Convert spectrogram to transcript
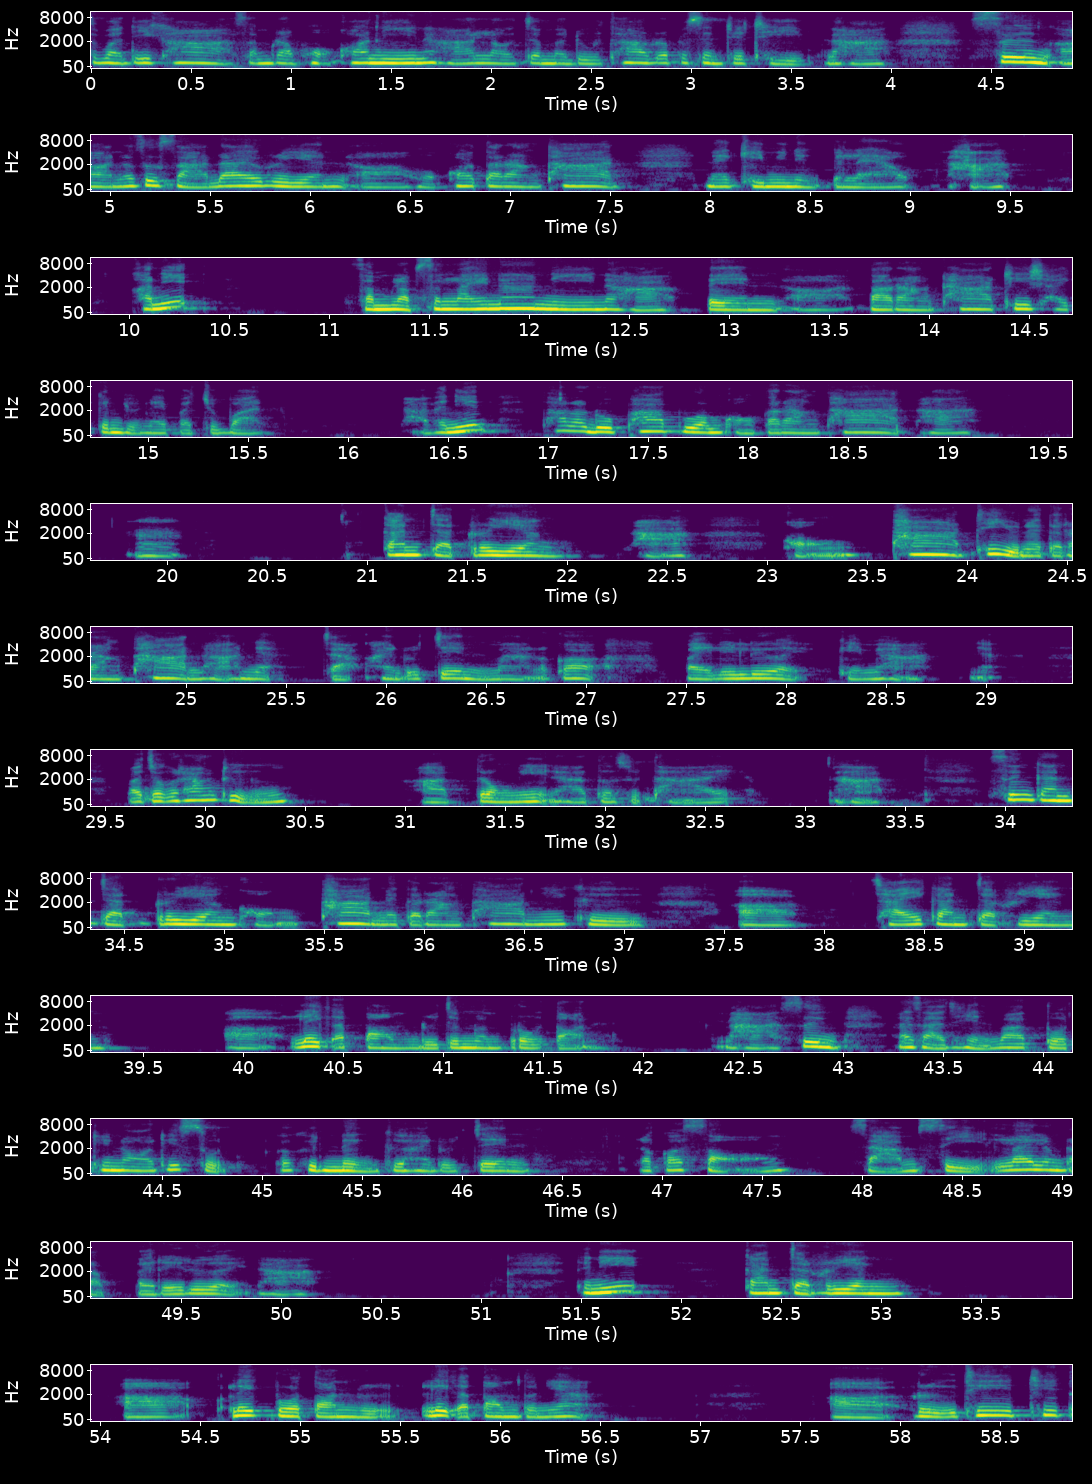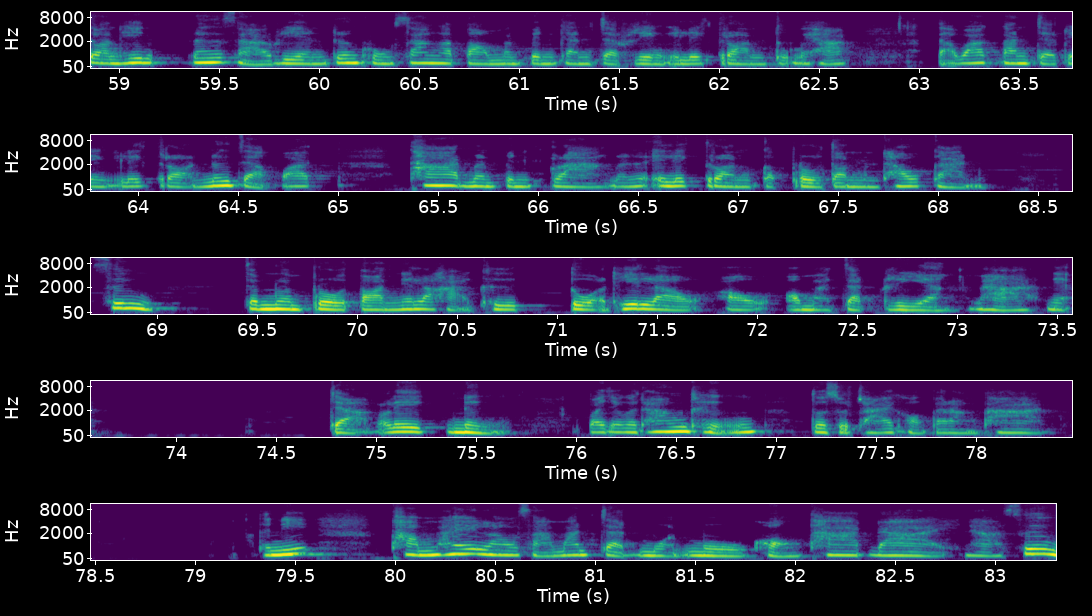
สวัสดีค่ะสำหรับหัวข้อนี้นะคะเราจะมาดูธาตุ representative นะคะซึ่งนักศึกษาได้เรียนหัวข้อตารางธาตุในเคมีหนึ่งไปแล้วนะคะคราวนี้สำหรับสไลด์หน้านี้นะคะเป็นตารางธาตุที่ใช้กันอยู่ในปัจจุบันค่ะทีนี้ถ้าเราดูภาพรวมของตารางธาตุนะคะการจัดเรียงนะคะของธาตุที่อยู่ในตารางธาตุนะคะเนี่ยจากไฮโดรเจนมาแล้วก็ไปเรื่อยๆโอเคไหมคะ ไปจนกระทั่งถึงตรงนี้นะคะตัวสุดท้ายนะคะซึ่งการจัดเรียงของธาตุในตารางธาตุนี่คืออใช้การจัดเรียงเลขอะตอมหรือจำนวนโปรตอนนะคะซึ่งนักศึกษาจะเห็นว่าตัวที่น้อยที่สุดก็คือ 1 คือไฮโดรเจน แล้วก็ 2 3 4 ไล่ลำดับไปเรื่อยๆนะคะทีนี้การจัดเรียงเลขโปรตอนหรือเลขอะตอมตัวเนี้ย หรือที่ที่ตอนที่นักศึกษาเรียนเรื่องโครงสร้างอะตอมมันเป็นการจัดเรียงอิเล็กตรอนถูกไหมคะแต่ว่าการจัดเรียงอิเล็กตรอนเนื่องจากว่าธาตุมันเป็นกลางดังนั้นอิเล็กตรอนกับโปรตอนมันเท่ากัน ซึ่งจำนวนโปรตอนนี่แหละค่ะคือตัวที่เราเอาเอามาจัดเรียงนะคะเนี่ยจากเลข 1 ไปจนกระทั่งถึงตัวสุดท้ายของตารางธาตุทีนี้ทำให้เราสามารถจัดหมวดหมู่ของธาตุได้นะคะซึ่ง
